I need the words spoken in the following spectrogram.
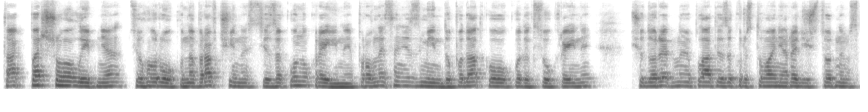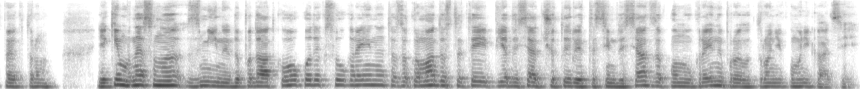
Так, 1 липня цього року набрав чинності Закон України про внесення змін до Податкового кодексу України щодо рентної плати за користування радіочастотним спектром, яким внесено зміни до Податкового кодексу України та, зокрема, до статей 54 та 70 Закону України про електронні комунікації.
